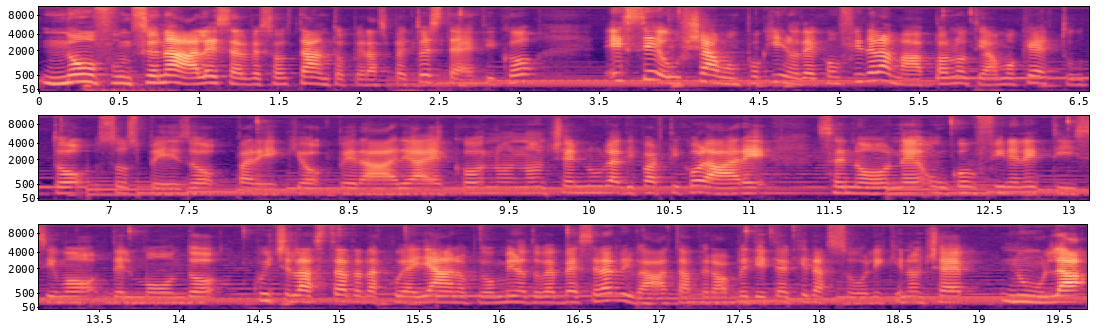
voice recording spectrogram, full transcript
non funzionale, serve soltanto per aspetto estetico e se usciamo un pochino dai confini della mappa notiamo che è tutto sospeso parecchio per area, ecco non, non c'è nulla di particolare se non un confine nettissimo del mondo. Qui c'è la strada da cui Ayano più o meno dovrebbe essere arrivata, però vedete anche da soli che non c'è nulla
